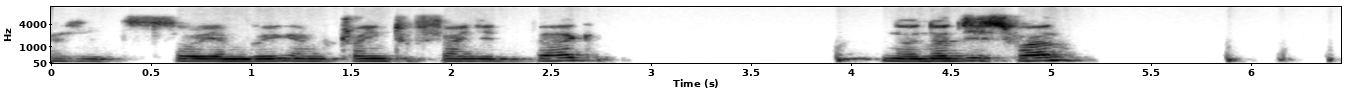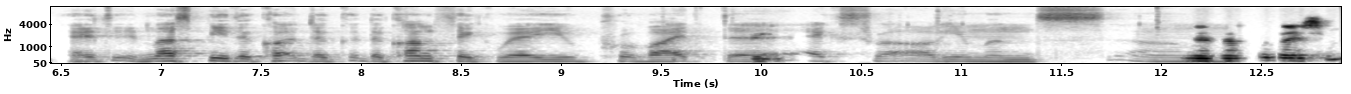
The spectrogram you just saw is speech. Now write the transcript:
where is it? Sorry, I'm going, I'm trying to find it back. No, not this one. It, it must be the, the the config where you provide the extra arguments. Yeah, Um, that's what I said.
